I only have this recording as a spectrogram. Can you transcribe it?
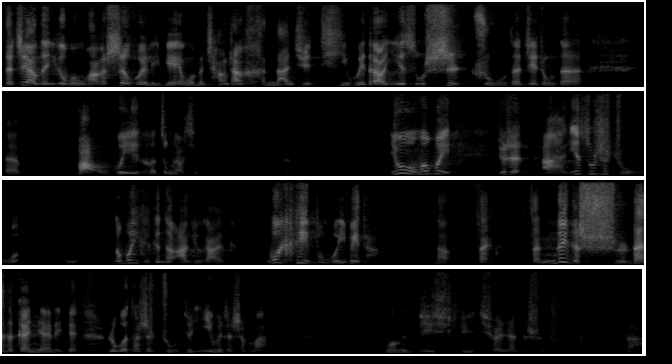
在这样的一个文化和社会里边，我们常常很难去体会到耶稣是主的这种的呃宝贵和重要性啊，因为我们会就是啊，耶稣是主，那我也可以跟他 argue argue，我可以不违背他。那在在那个时代的概念里边，如果他是主，就意味着什么？我们必须全然的顺服，啊，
